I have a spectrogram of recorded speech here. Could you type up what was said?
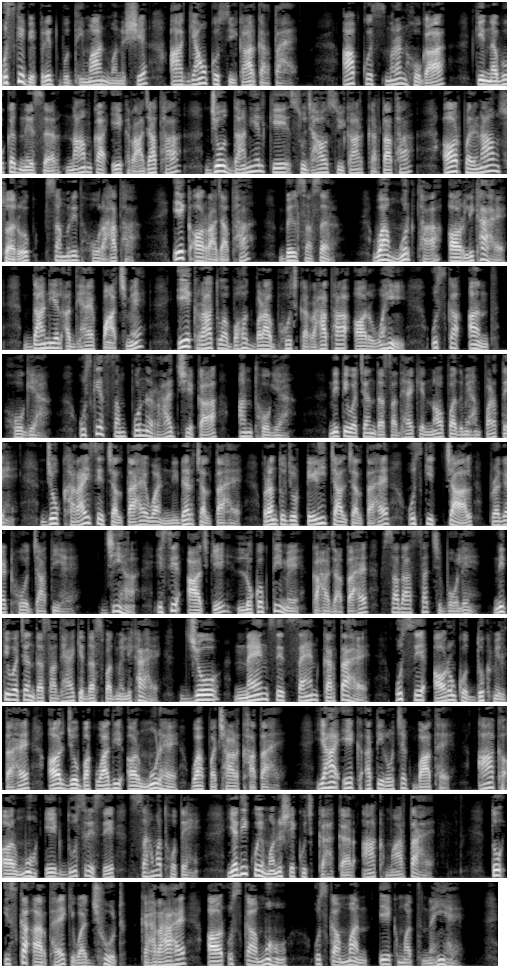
उसके विपरीत बुद्धिमान मनुष्य आज्ञाओं को स्वीकार करता है। आपको स्मरण होगा कि नबुकद नेसर नाम का एक राजा था, जो दानियल के सुझाव स्वीकार करता था और परिणाम स्वरूप समृद्ध हो रहा था। एक और राजा था, बिलससर। वह मूर्ख था और लिखा है, दानियल अध्याय पाँच में एक रात वह बहुत बड़ा भोज कर रहा था और वहीं उसका अंत हो गया। उसके संपूर्ण राज्य का अंत हो गया। नीति वचन दस अध्याय के नौ पद में हम पढ़ते हैं, जो खराई से चलता है, वह निडर चलता है, परंतु जो टेढ़ी चाल चलता है, उसकी चाल प्रकट हो जाती है। जी हाँ इसे आज के लोकोक्ति में कहा जाता है, सदा सच बोले। नीति वचन दस अध्याय के दस पद में लिखा है, जो नैन से सैन करता है, उससे औरों को दुख मिलता है, और जो बकवादी और मूड है, वह पछाड़ खाता है। यहाँ एक अति रोचक बात है, आँख और मुँह एक दूसरे से सहमत होते हैं। यदि कोई मनुष्य कुछ कहकर आँख मारता है तो इसका अर्थ है कि वह झूठ कह रहा है, और उसका मुँह, उसका मन एक मत नहीं है।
